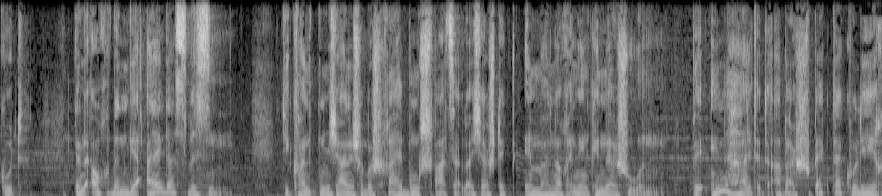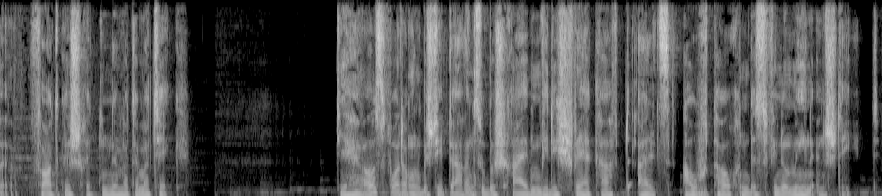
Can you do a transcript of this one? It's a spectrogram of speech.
Gut, denn auch wenn wir all das wissen, die quantenmechanische Beschreibung schwarzer Löcher steckt immer noch in den Kinderschuhen, beinhaltet aber spektakuläre, fortgeschrittene Mathematik. Die Herausforderung besteht darin zu beschreiben, wie die Schwerkraft als auftauchendes Phänomen entsteht,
